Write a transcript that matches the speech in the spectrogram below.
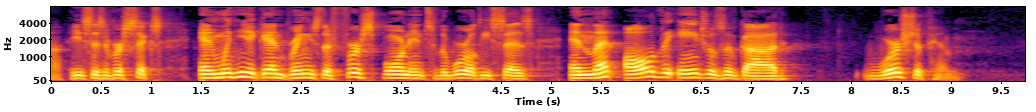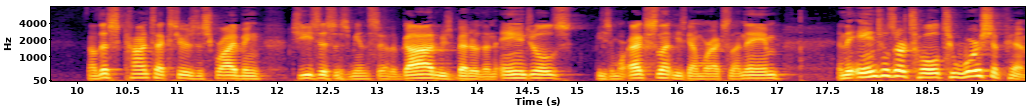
Uh, he says in verse 6, and when he again brings the firstborn into the world, he says, and let all the angels of God worship him. Now, this context here is describing Jesus as being the Son of God, who's better than angels. He's more excellent. He's got a more excellent name. And the angels are told to worship him.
